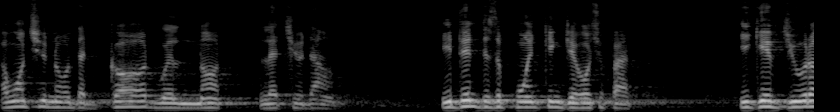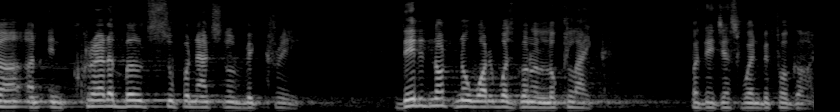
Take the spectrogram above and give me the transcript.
I want you to know that God will not let you down. He didn't disappoint King Jehoshaphat. He gave Judah an incredible supernatural victory. They did not know what it was going to look like, but they just went before God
